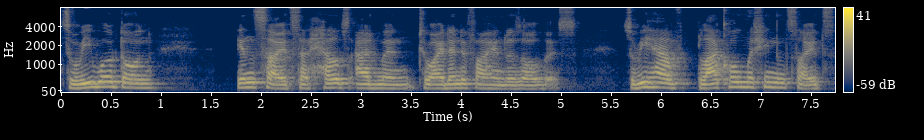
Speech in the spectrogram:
So, we worked on insights that helps admin to identify and resolve this. So we have black hole machine insights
